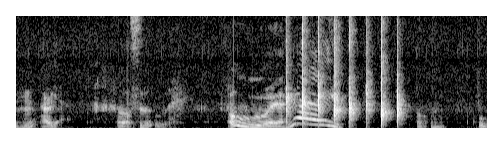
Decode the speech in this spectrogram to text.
Mm-hmm. Oh, yeah. Oh, smooth. Oh, yay! Oh, mm. Ooh.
